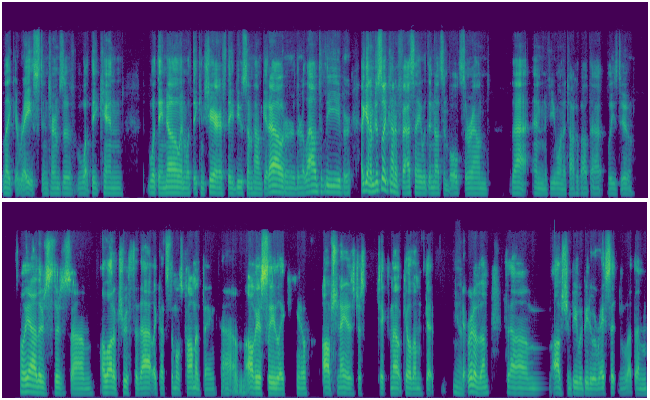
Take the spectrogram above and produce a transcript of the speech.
like erased in terms of what they can what they know and what they can share if they do somehow get out or they're allowed to leave or again i'm just like kind of fascinated with the nuts and bolts around that and if you want to talk about that please do well yeah there's there's um, a lot of truth to that like that's the most common thing um, obviously like you know option a is just take them out, kill them, get yeah. get rid of them. Um, option B would be to erase it and let them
